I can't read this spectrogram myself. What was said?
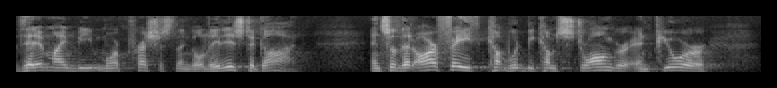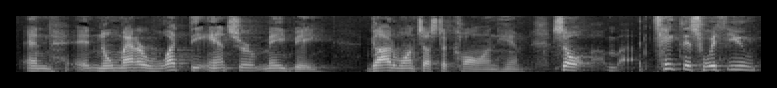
that it might be more precious than gold. It is to God. And so that our faith would become stronger and purer, and, and no matter what the answer may be, God wants us to call on Him. So um, take this with you,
